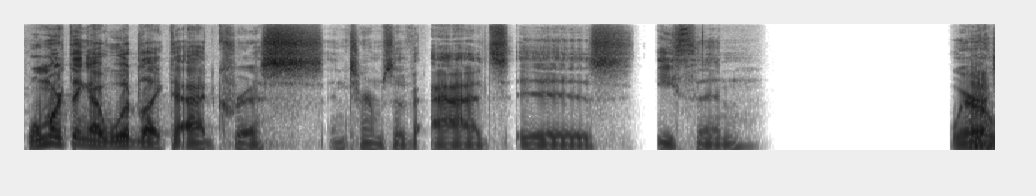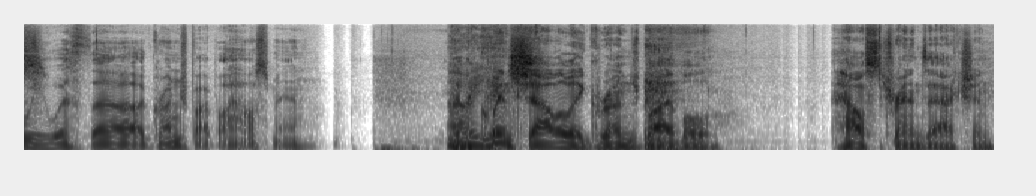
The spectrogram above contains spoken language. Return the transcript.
One more thing I would like to add, Chris, in terms of ads, is Ethan. Where Yes. are we with uh, a Grunge Bible House, man? yeah Oh, the Quinn yes. Shalloway Grunge Bible house transaction.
